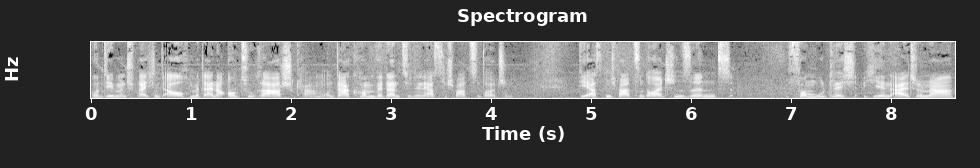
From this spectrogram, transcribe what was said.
und dementsprechend auch mit einer Entourage kamen. Und da kommen wir dann zu den ersten schwarzen Deutschen. Die ersten schwarzen Deutschen sind vermutlich hier in Altona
